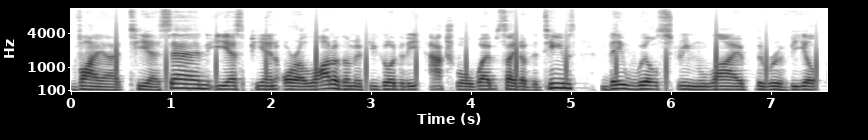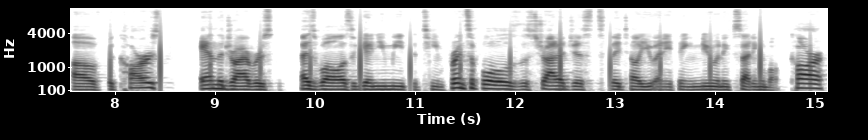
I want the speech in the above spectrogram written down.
via TSN, ESPN, or a lot of them, if you go to the actual website of the teams, they will stream live the reveal of the cars and the drivers, as well as, again, you meet the team principals, the strategists. They tell you anything new and exciting about the car,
